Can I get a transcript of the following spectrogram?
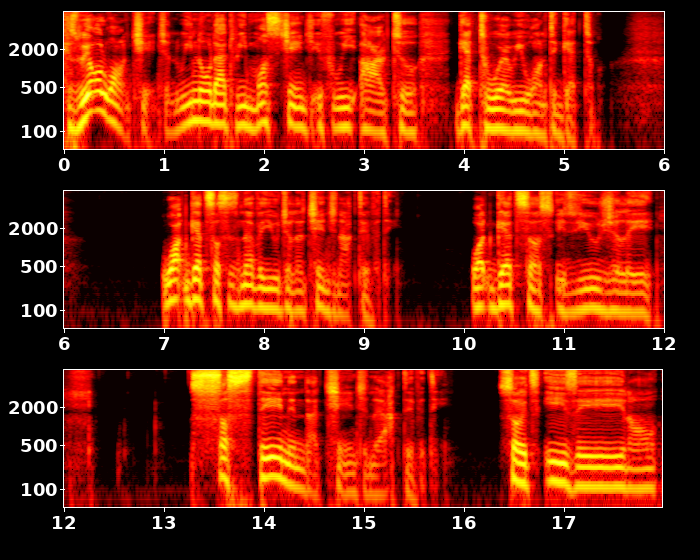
because we all want change and we know that we must change if we are to get to where we want to get to. What gets us is never usually a change in activity. What gets us is usually sustaining that change in the activity. So it's easy, you know,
